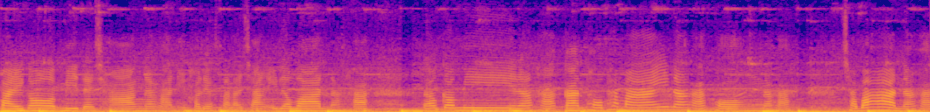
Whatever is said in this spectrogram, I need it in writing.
ไปก็มีแต่ช้างนะคะ นี่เขาเรียกศาลาช้างเอราวัณนะคะ แล้วก็มีนะคะการทอผ้าไม้นะคะของนะคะชาวบ้านนะคะ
